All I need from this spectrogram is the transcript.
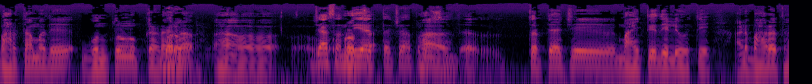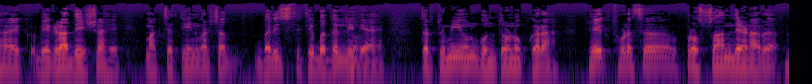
भारतामध्ये गुंतवणूक करायला. हा, ज्या संधी आहेत प्रोत्सा- त्याच्या प्रोत्साहन. तर त्याची माहिती दिली होती. आणि भारत हा एक वेगळा देश आहे. मागच्या तीन वर्षात बरीच स्थिती बदललेली आहे. तर तुम्ही येऊन गुंतवणूक करा. हे एक थोडंसं प्रोत्साहन देणारं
